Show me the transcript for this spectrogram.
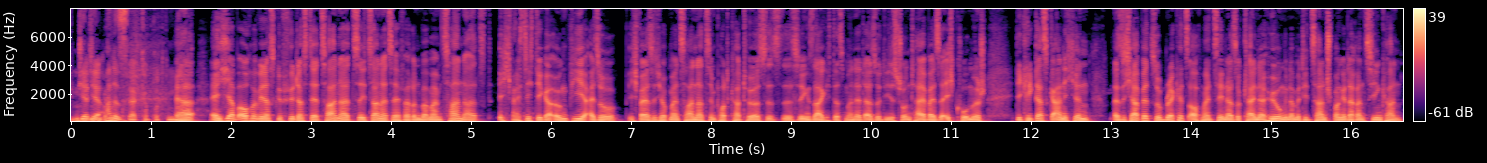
Die hat ja alles ja kaputt gemacht. Ja, ich habe auch irgendwie das Gefühl, dass der Zahnarzt, die Zahnarzthelferin bei meinem Zahnarzt, ich weiß nicht, Digga, irgendwie, also ich weiß nicht, ob mein Zahnarzt den Podcast hört, deswegen sage ich das mal nicht, also die ist schon teilweise echt komisch. Die kriegt das gar nicht hin. Also ich habe jetzt so Brackets auf meinen Zähnen, also kleine Erhöhungen, damit die Zahnspange daran ziehen kann.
